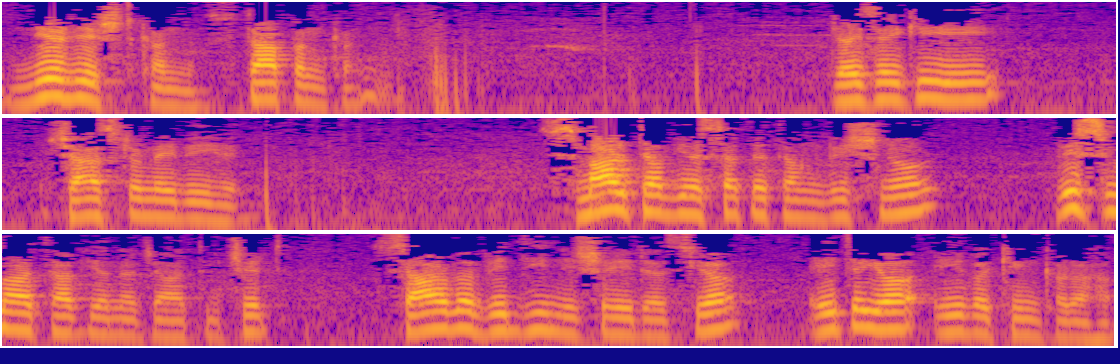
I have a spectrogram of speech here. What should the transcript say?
निर्दिष्ट करना, स्थापन करना। जैसे कि शास्त्र में भी है। स्मार्तव्य सततम विष्णु, विस्मार्तव्य न जातु चित सार्व विधि निषेध एत एव किंकर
